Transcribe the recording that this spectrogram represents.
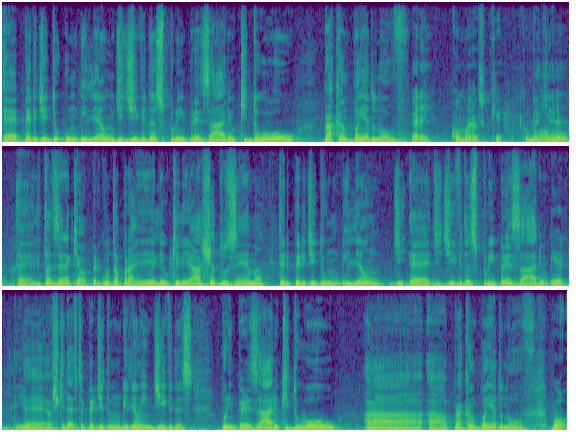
é, perdido um bilhão de dívidas pro empresário que doou pra campanha do Novo. Peraí, como é isso que. Como é que é? É, ele tá dizendo aqui, ó. Pergunta pra ele o que ele acha do Zema ter perdido um bilhão de, é, de dívidas pro empresário Perdeu. é, acho que deve ter perdido um bilhão em dívidas por empresário que doou a, a, para a campanha do Novo. Bom,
